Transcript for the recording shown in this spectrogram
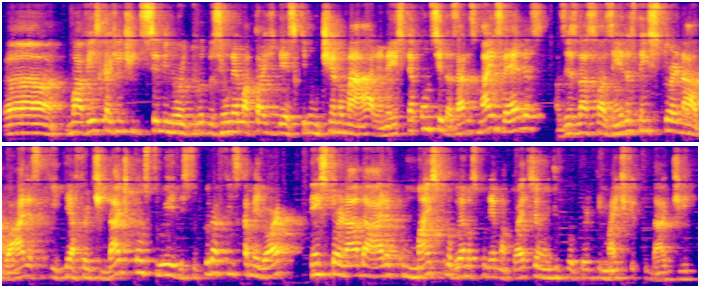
Uh, uma vez que a gente disseminou, introduziu um nematóide desse que não tinha numa área, né? Isso tem acontecido. As áreas mais velhas, às vezes nas fazendas, têm se tornado áreas que têm a fertilidade construída, estrutura física melhor, tem se tornado a área com mais problemas com nematóides, é onde o produtor tem mais dificuldade de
